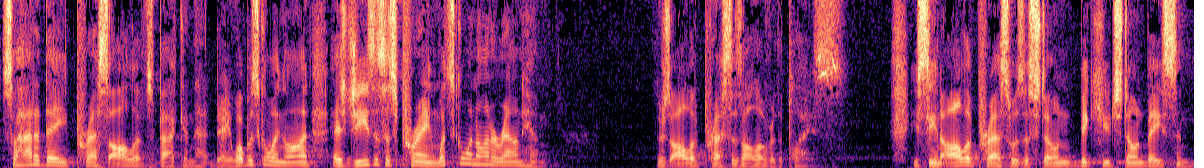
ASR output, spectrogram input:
So, how did they press olives back in that day? What was going on as Jesus is praying? What's going on around him? There's olive presses all over the place. You see, an olive press was a stone, big, huge stone basin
